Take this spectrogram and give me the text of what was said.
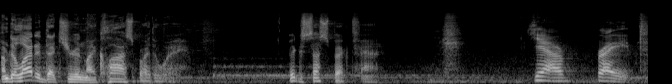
I'm delighted that you're in my class, by the way. Big suspect fan. Yeah, right.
